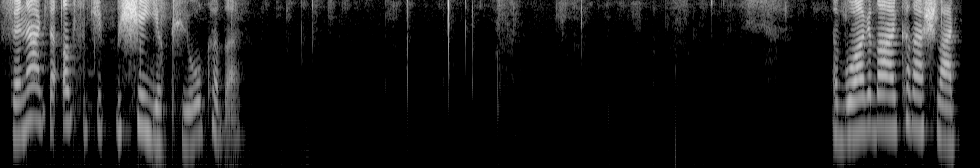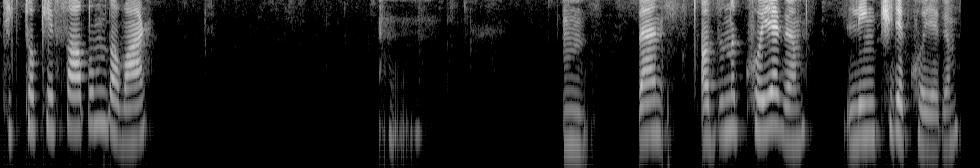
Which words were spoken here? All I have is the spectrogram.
Fener de azıcık bir şey yakıyor o kadar. Bu arada arkadaşlar TikTok hesabım da var. Hmm, Ben adını koyarım. Linki de koyarım.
